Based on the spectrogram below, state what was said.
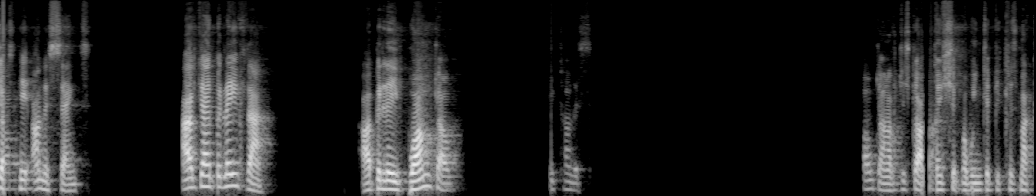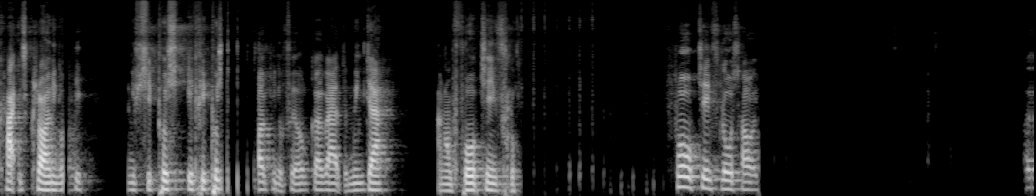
just hit on a scent, I don't believe that. I believe one dog hit on a scent. Hold on, I've just got to shut my window because my cat is climbing up. And if she push, if he pushes open the field, go out the window. And I'm 14th floor. 14th floor high. Oh.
